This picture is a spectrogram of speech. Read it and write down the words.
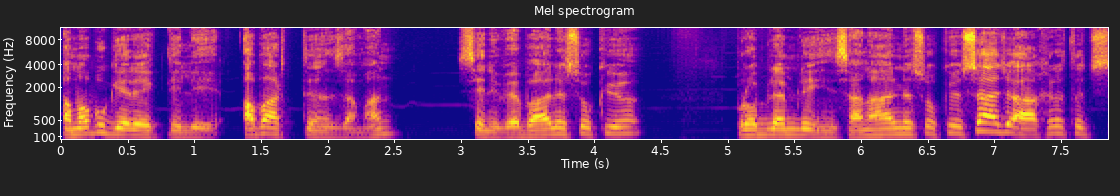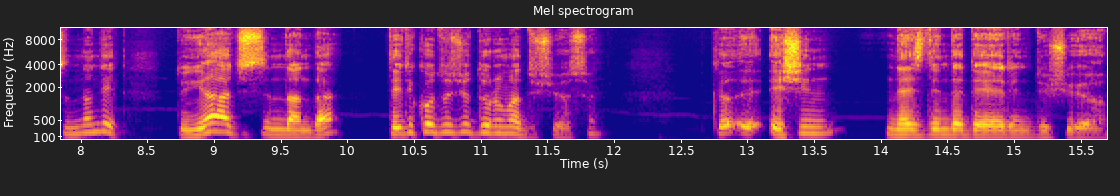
Ama bu gerekliliği abarttığın zaman seni vebale sokuyor, problemli insan haline sokuyor. Sadece ahiret açısından değil, dünya açısından da dedikoducu duruma düşüyorsun. Kı- Eşin nezdinde değerin düşüyor.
